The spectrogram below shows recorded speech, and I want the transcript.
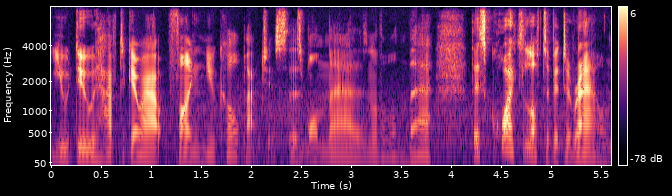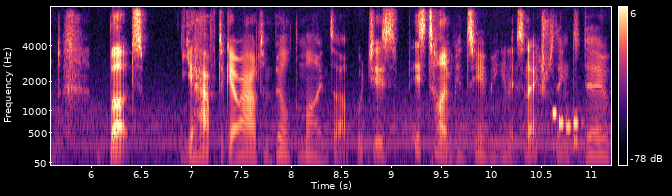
you do have to go out find new coal patches. So there's one there, there's another one there. There's quite a lot of it around, but you have to go out and build the mines up, which is, is time consuming and it's an extra thing to do.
